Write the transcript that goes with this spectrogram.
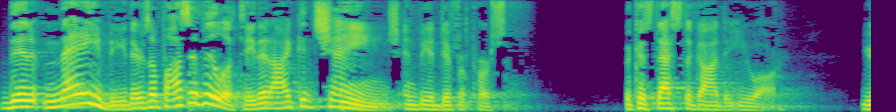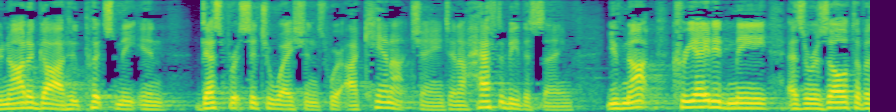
then maybe there's a possibility that I could change and be a different person. Because that's the God that you are. You're not a God who puts me in desperate situations where I cannot change and I have to be the same. You've not created me as a result of a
